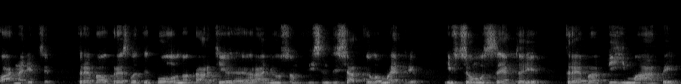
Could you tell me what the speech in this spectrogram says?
вагнерівців треба окреслити коло на карті е, радіусом 80 кілометрів, і в цьому секторі треба піймати,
